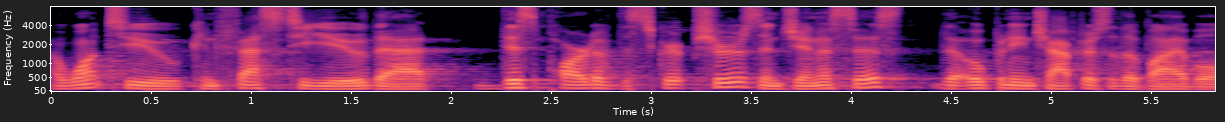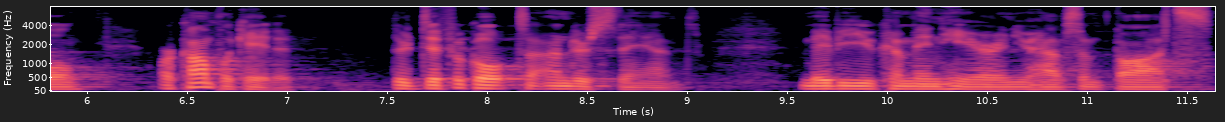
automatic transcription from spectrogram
I want to confess to you that this part of the scriptures in Genesis, the opening chapters of the Bible, are complicated. They're difficult to understand. Maybe you come in here and you have some thoughts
